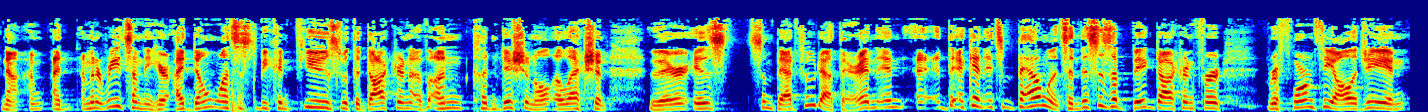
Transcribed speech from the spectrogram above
Now, I'm, I, am going to read something here. I don't want us to be confused with the doctrine of unconditional election. There is some bad food out there. And, and uh, again, it's balance. And this is a big doctrine for Reformed theology and,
